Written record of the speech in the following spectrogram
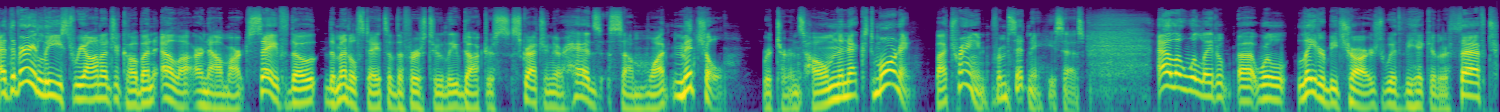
At the very least, Riana, Jacoba, and Ella are now marked safe, though the mental states of the first two leave doctors scratching their heads somewhat. Mitchell returns home the next morning by train from Sydney, he says. Ella will later, uh, will later be charged with vehicular theft.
